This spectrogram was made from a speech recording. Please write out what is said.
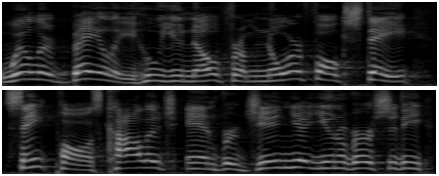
Willard Bailey, who you know from Norfolk State, St. Paul's College, and Virginia University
